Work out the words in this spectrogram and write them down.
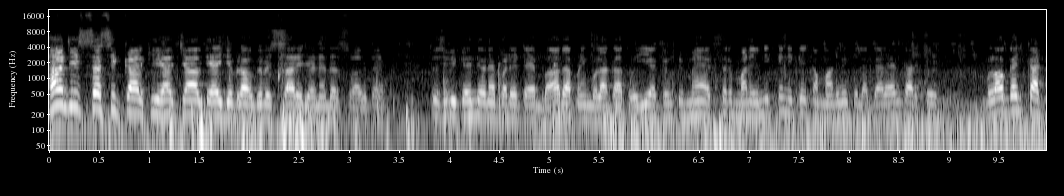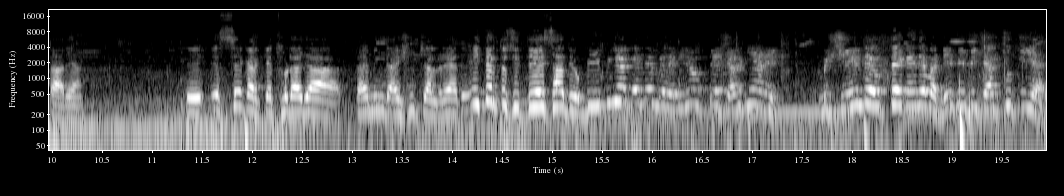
ਹਾਂਜੀ ਸਤਿ ਸ਼੍ਰੀ ਅਕਾਲ ਕੀ ਹਾਲ ਚਾਲ ਤੇ ਅੱਜ ਦੇ ਬਲੌਗ ਦੇ ਵਿੱਚ। ਸਾਰੇ ਜਣਿਆਂ ਦਾ ਸਵਾਗਤ ਹੈ। ਤੁਸੀਂ ਵੀ ਕਹਿੰਦੇ ਹੋਣੇ ਬੜੇ ਟਾਈਮ ਬਾਅਦ ਆਪਣੀ ਮੁਲਾਕਾਤ ਹੋਈ ਹੈ ਕਿਉਂਕਿ ਮੈਂ ਅਕਸਰ ਮਣੇ ਨਿੱਕੇ ਨਿੱਕੇ ਕੰਮਾਂ ਦੇ ਵਿੱਚ ਲੱਗਾ ਰਹਿਣ ਕਰਕੇ ਬਲੌਗਾਂ 'ਚ ਘੱਟ ਆ ਰਿਹਾ। ਤੇ ਇਸੇ ਕਰਕੇ ਥੋੜਾ ਜਿਹਾ ਟਾਈਮਿੰਗ ਦਾ ਇਸ਼ੂ ਚੱਲ ਰਿਹਾ ਤੇ ਇੱਧਰ ਤੁਸੀਂ ਦੇਖ ਸਕਦੇ ਹੋ, ਬੀਬੀਆਂ ਕਹਿੰਦੇ ਮੇਰੇ ਵੀਰੇ ਉੱਤੇ ਚੜ ਗਈਆਂ ਨੇ। ਮਸ਼ੀਨ ਦੇ ਉੱਤੇ ਕਹਿੰਦੇ ਵੱਡੀ ਬੀਬੀ ਚੜ ਚੁੱਕੀ ਹੈ।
